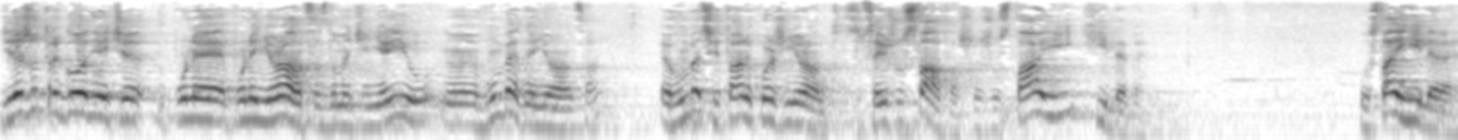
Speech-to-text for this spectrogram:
Gjithashtu tregon dija që punë punë injorancës, domethënë që njeriu humbet nga injoranca, e humbet shejtani kur është injorant, sepse është ustallash, është ustai i hileve. Ustai i hileve.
